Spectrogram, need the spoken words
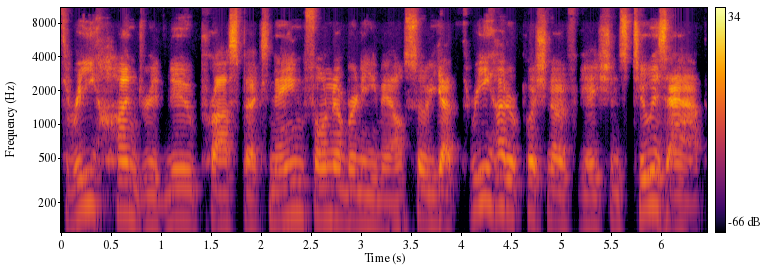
300 new prospects, name, phone number, and email. So he got 300 push notifications to his app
